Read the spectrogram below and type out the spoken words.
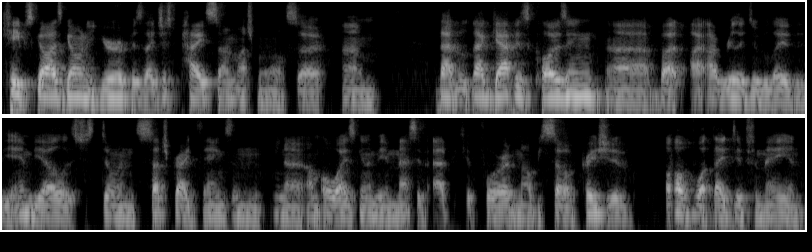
keeps guys going to Europe is they just pay so much more. So um, that that gap is closing. Uh, but I, I, really do believe that the NBL is just doing such great things, and you know I'm always going to be a massive advocate for it, and I'll be so appreciative of what they did for me, and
